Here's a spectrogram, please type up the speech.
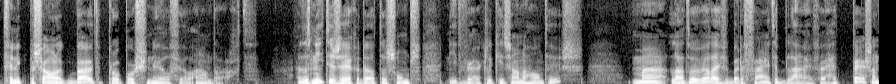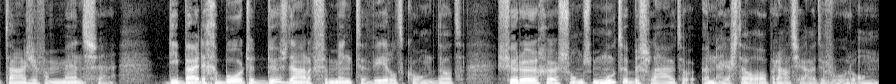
vind ik persoonlijk, buitenproportioneel veel aandacht. En dat is niet te zeggen dat er soms niet werkelijk iets aan de hand is. Maar laten we wel even bij de feiten blijven. Het percentage van mensen die bij de geboorte dusdanig verminkt ter wereld komt dat chirurgen soms moeten besluiten een hersteloperatie uit te voeren om,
